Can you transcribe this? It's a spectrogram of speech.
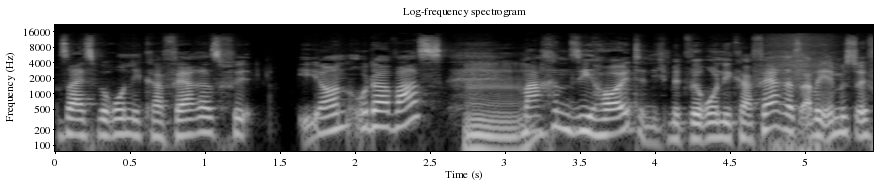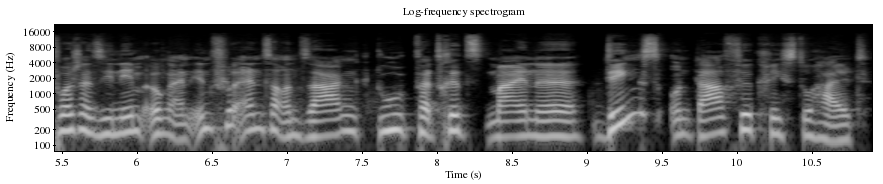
sei es Veronika Ferres für Eon oder was, mhm. machen sie heute, nicht mit Veronika Ferres, aber ihr müsst euch vorstellen, sie nehmen irgendeinen Influencer und sagen, du vertrittst meine Dings und dafür kriegst du halt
